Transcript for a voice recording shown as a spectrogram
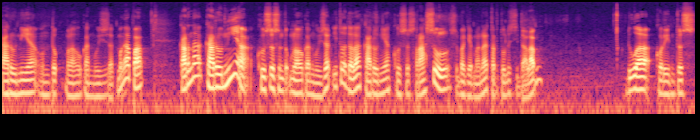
karunia untuk melakukan mujizat. Mengapa? Karena karunia khusus untuk melakukan mujizat itu adalah karunia khusus rasul sebagaimana tertulis di dalam 2 Korintus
